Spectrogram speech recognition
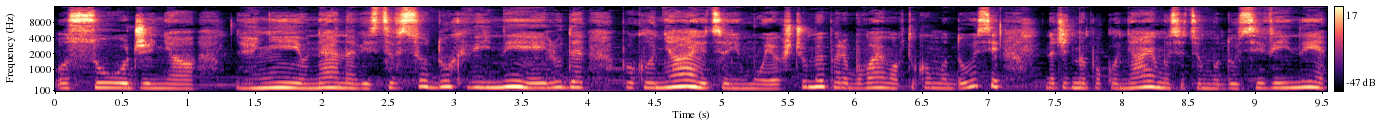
осудження, гнів, ненависть. Це все дух війни, і люди поклоняються йому. Якщо ми перебуваємо в такому дусі, значить ми поклоняємося цьому дусі війни,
